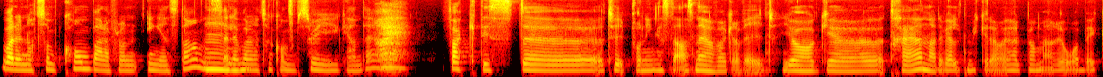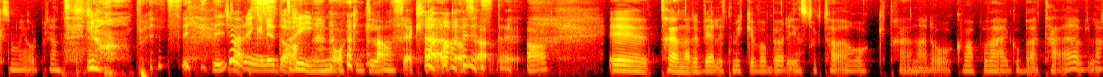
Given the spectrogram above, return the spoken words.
Var det något som kom bara från ingenstans Mm. eller var det något som kom smygande? Faktiskt eh, typ från ingenstans när jag var gravid. Jag eh, tränade väldigt mycket då. Jag höll på med aerobic som man gjorde på den tiden. Ja, precis. Det gör ingen idag. String och glansiga kläder. Ja, Eh, tränade väldigt mycket, var både instruktör och tränade och var på väg att börja tävla.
